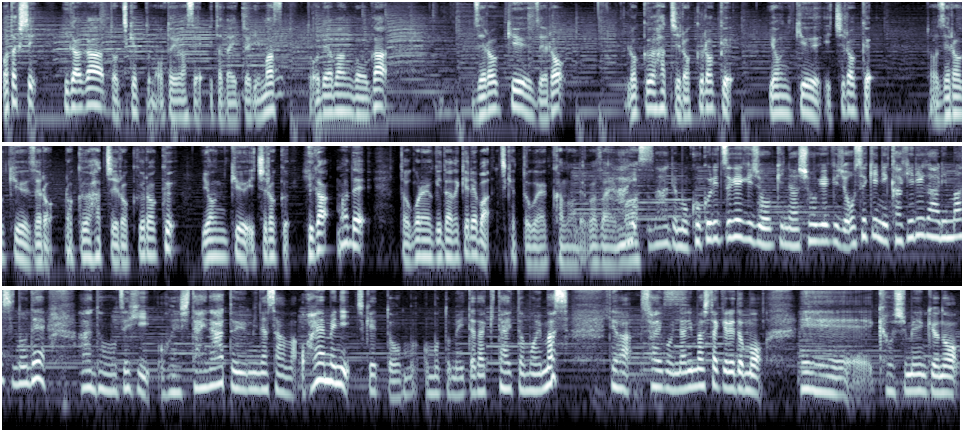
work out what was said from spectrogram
私比嘉がとチケットのお問い合わせいただいております。とお電話番号が090-6866-4916と090-6866 4916比嘉までとご連絡いただければチケットご予約可能でございます、はい、まあでも国立劇場沖縄小劇場お席に限りがありますのであのぜひ応援したいなという皆さんはお早めにチケットをお求めいただきたいと思います。では最後になりましたけれども、えー、教師免許の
